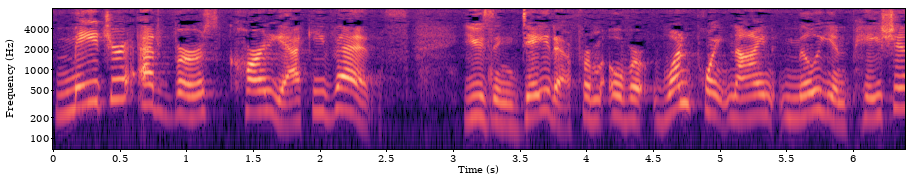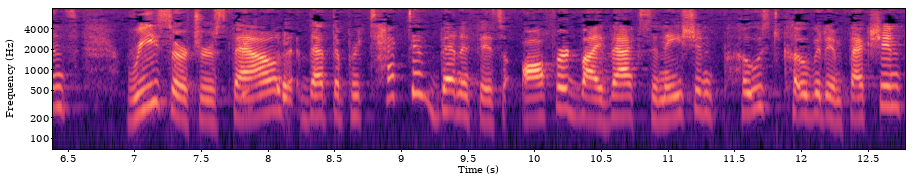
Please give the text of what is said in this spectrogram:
major adverse cardiac events. Using data from over 1.9 million patients, researchers found that the protective benefits offered by vaccination post COVID infection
